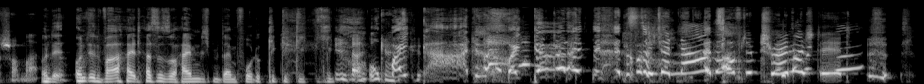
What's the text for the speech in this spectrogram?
schon mal. Und, und in Wahrheit hast du so heimlich mit deinem Foto klick, klick, klick, klick. Ja, oh mein Gott! Oh mein Gott! I think that's welcher Name auf dem Trailer steht.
